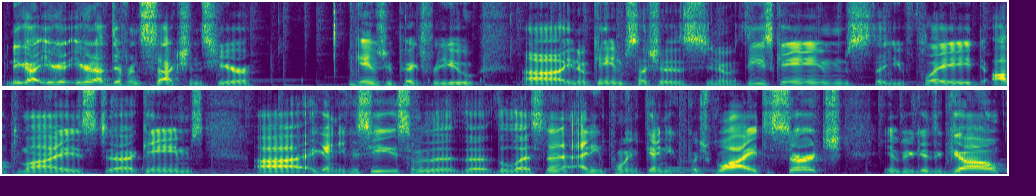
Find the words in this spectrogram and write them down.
And you got you're, you're gonna have different sections here games we picked for you. Uh, you know, games such as you know these games that you've played, optimized uh, games. Uh, again, you can see some of the, the, the list. And at any point, again, you can push Y to search. You'll be good to go.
